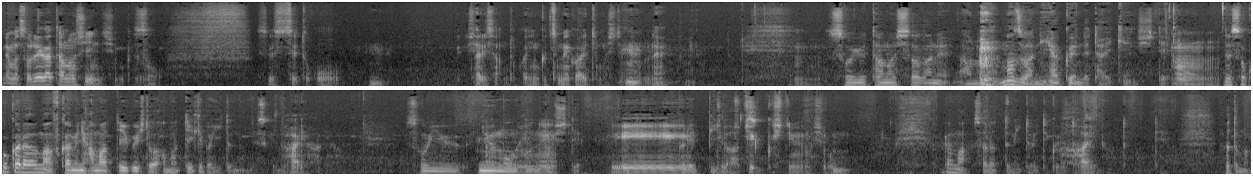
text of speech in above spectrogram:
ん。でもそれが楽しいんでしょうけど。そう。せっせとこうん。うシャリさんとかインク詰め替えてましたけどね、そういう楽しさがねあの まずは200円で体験して、うん。うんでそこからまあ深みにはまっていく人ははまっていけばいいと思うんですけど、はいはいそういう入門編として、へえプレッピーがチェックしてみましょう、うん、これはまあさらっと見といてくれたらいいなと思って、あとまあ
